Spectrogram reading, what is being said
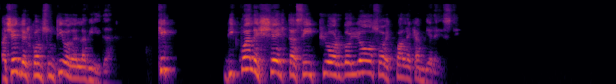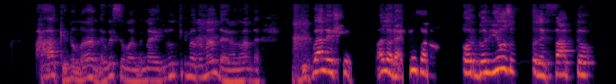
facendo il consuntivo della vita, che- di quale scelta sei più orgoglioso e quale cambieresti? Ah, che domanda, questo, ma, ma l'ultima domanda è una domanda di quale scelta? Allora, io sono orgoglioso del fatto,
